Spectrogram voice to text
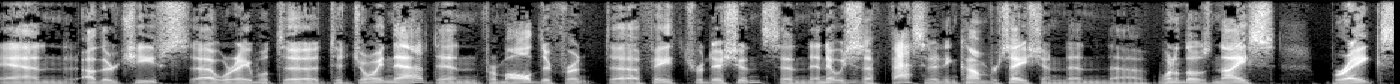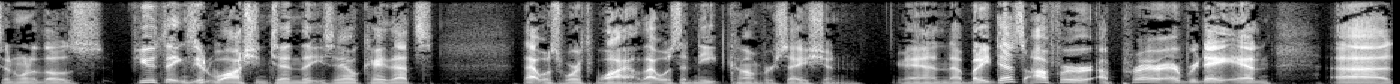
and other chiefs uh, were able to to join that, and from all different uh, faith traditions, and and it was just a fascinating conversation, and uh, one of those nice breaks, and one of those few things in Washington that you say, okay, that's that was worthwhile. That was a neat conversation, and uh, but he does offer a prayer every day, and uh,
